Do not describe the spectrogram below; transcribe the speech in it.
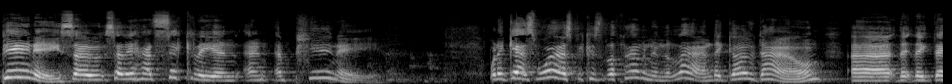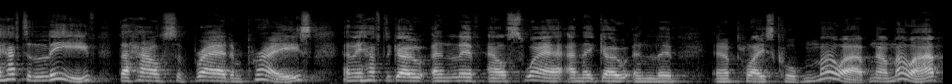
puny. So, so they had Sickly and, and, and puny. Well, it gets worse because of the famine in the land. They go down, uh, they, they, they have to leave the house of bread and praise, and they have to go and live elsewhere, and they go and live in a place called Moab. Now, Moab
